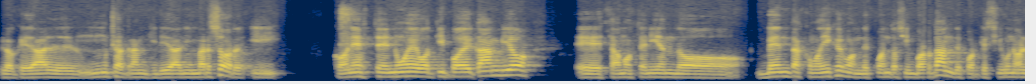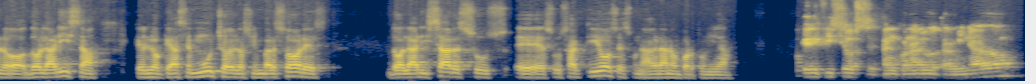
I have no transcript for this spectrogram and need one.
lo que da mucha tranquilidad al inversor. Y con este nuevo tipo de cambio eh, estamos teniendo ventas, como dije, con descuentos importantes, porque si uno lo dolariza, que es lo que hacen muchos de los inversores, dolarizar sus, eh, sus activos es una gran oportunidad. ¿Qué edificios están con algo terminado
